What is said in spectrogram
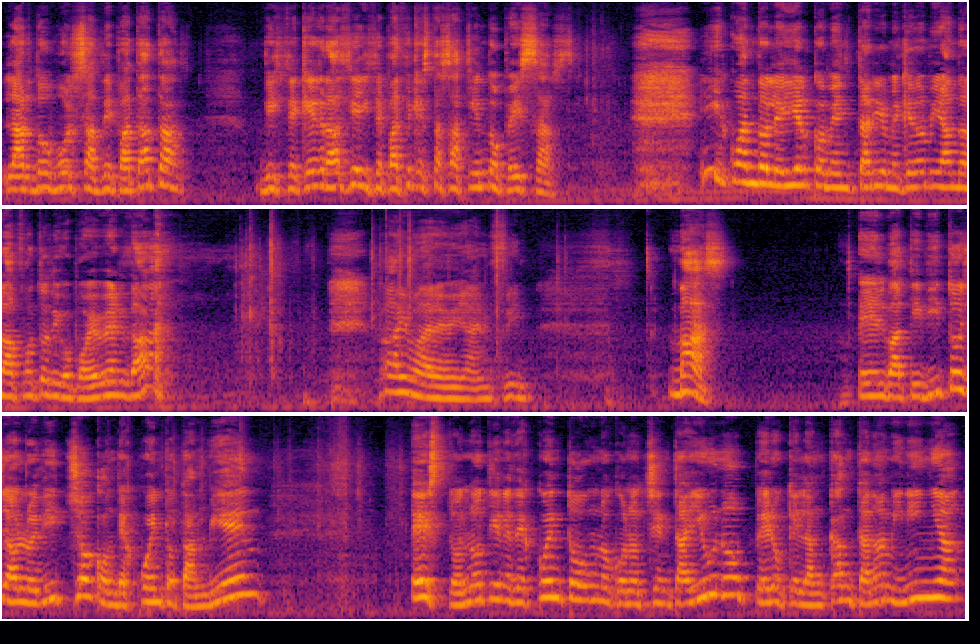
las dos bolsas de patata. Dice, qué gracia, dice, parece que estás haciendo pesas. Y cuando leí el comentario me quedo mirando la foto, digo, pues es verdad. Ay, madre mía, en fin. Más, el batidito, ya os lo he dicho, con descuento también. Esto no tiene descuento, 1,81, pero que le encantan a mi niña.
